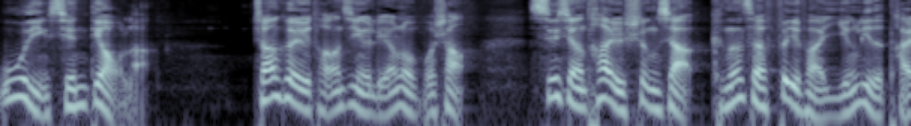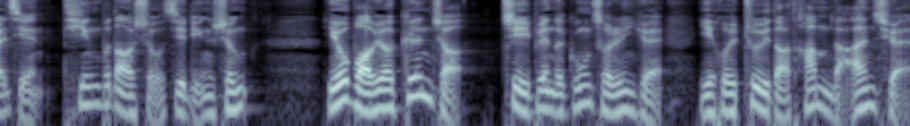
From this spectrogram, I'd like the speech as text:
屋顶掀掉了。张克与唐静联络不上，心想他与盛夏可能在非法盈利的台前听不到手机铃声，有保镖跟着，这边的工作人员也会注意到他们的安全，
